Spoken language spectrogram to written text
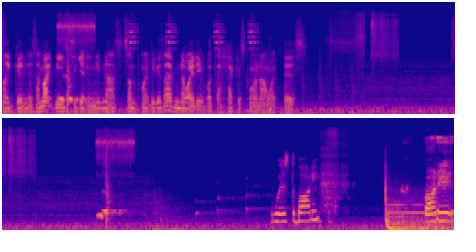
My goodness, I might need to get a new mouse at some point because I have no idea what the heck is going on with this. Where's the body? Body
